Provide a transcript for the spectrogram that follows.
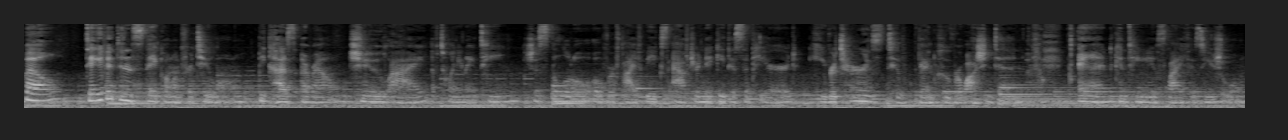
Well, David didn't stay gone for too long because around July of 2019, just a little over five weeks after Nikki disappeared, he returns to Vancouver, Washington, and continues life as usual.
